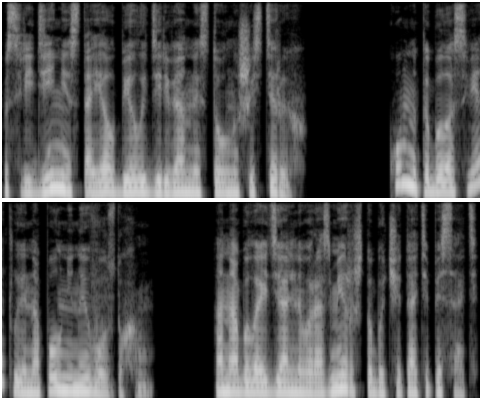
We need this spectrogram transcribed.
Посредине стоял белый деревянный стол на шестерых. Комната была светлой и наполненной воздухом. Она была идеального размера, чтобы читать и писать.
